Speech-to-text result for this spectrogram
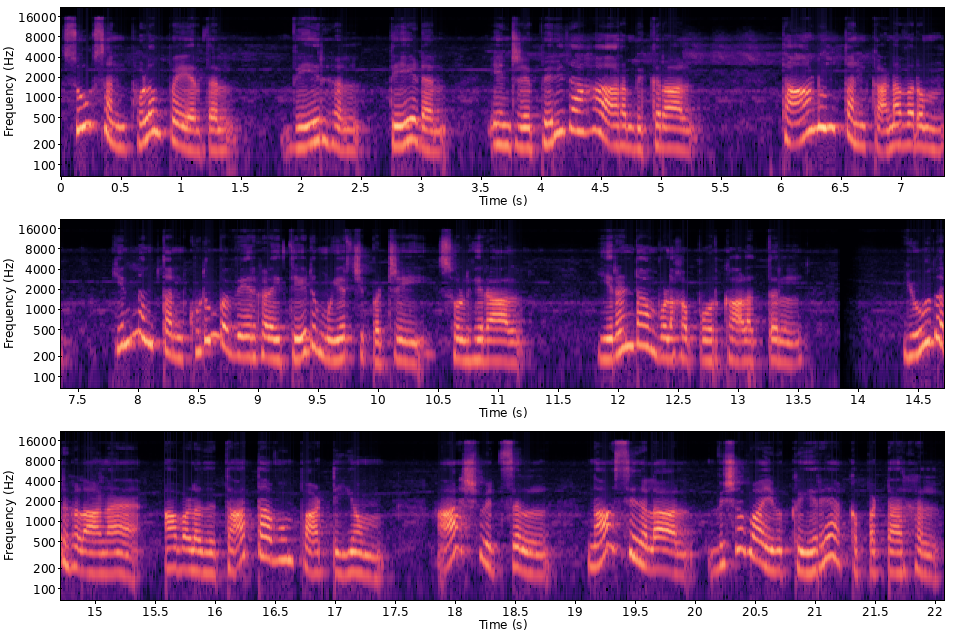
சூசன் புலம்பெயர்தல் வேர்கள் தேடல் என்று பெரிதாக ஆரம்பிக்கிறாள் தானும் தன் கணவரும் இன்னும் தன் குடும்ப வேர்களை தேடும் முயற்சி பற்றி சொல்கிறாள். இரண்டாம் உலகப் போர் காலத்தில் யூதர்களான அவளது தாத்தாவும் பாட்டியும் ஆஷ்விட்ஸில் நாசிகளால் விஷவாயுவுக்கு இரையாக்கப்பட்டார்கள்.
